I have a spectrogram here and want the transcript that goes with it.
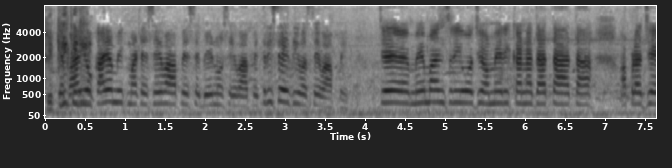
કે ભાઈઓ કાયમિક માટે સેવા આપે છે બહેનો સેવા આપે ત્રીસેય દિવસ સેવા આપે. જે મહેમાનશ્રીઓ જે અમેરિકાના દાતા હતા, આપણા જે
